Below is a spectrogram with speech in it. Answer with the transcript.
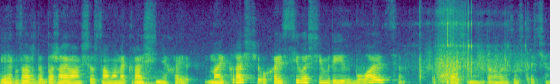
І як завжди, бажаю вам всього самого найкращого. Хай найкращого. Хай всі ваші мрії збуваються. До побачення, до нових зустрічей.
